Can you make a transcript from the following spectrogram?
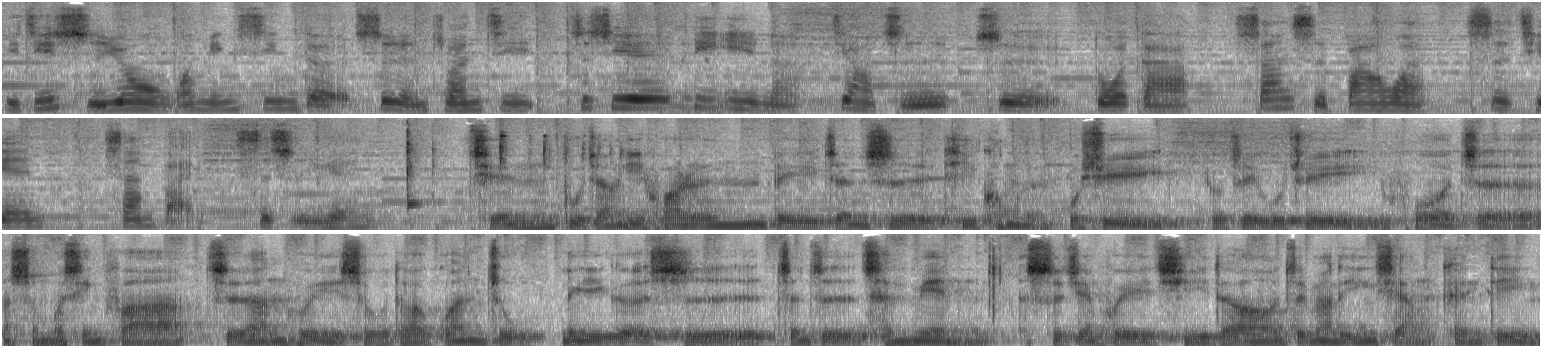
以及使用王明星的私人专机，这些利益呢，价值是多达三十八万四千三百四十元。前部长易华人被正式提控了，无需有罪无罪或者什么刑罚，自然会受到关注。另一个是政治层面，事件会起到怎么样的影响，肯定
